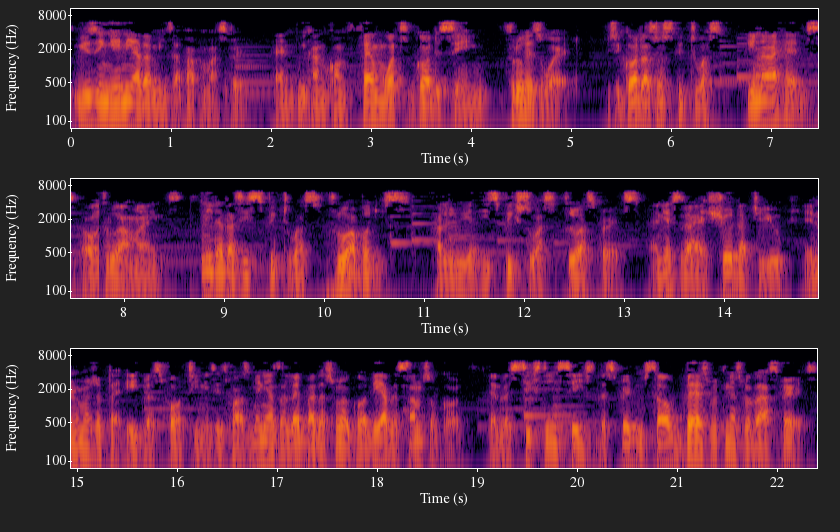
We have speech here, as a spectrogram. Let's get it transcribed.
using any other means apart from our spirit. And we can confirm what God is saying through His Word. You see, God does not speak to us in our heads or through our minds. Neither does He speak to us through our bodies. Hallelujah. He speaks to us through our spirits. And yesterday I showed that to you in Romans chapter 8 verse 14. It says, For as many as are led by the Spirit of God, they are the sons of God. Then verse 16 says, The Spirit Himself bears witness with our spirits.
